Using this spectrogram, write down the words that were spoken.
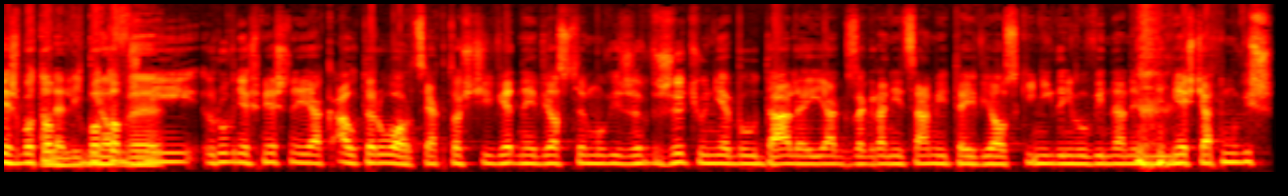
Wiesz, bo to, ale liniowy... bo to brzmi równie śmiesznie jak Outer Worlds. Jak ktoś ci w jednej wiosce mówi, że w życiu nie był dalej jak za granicami tej wioski, nigdy nie był w innym mieście, a ty mówisz,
